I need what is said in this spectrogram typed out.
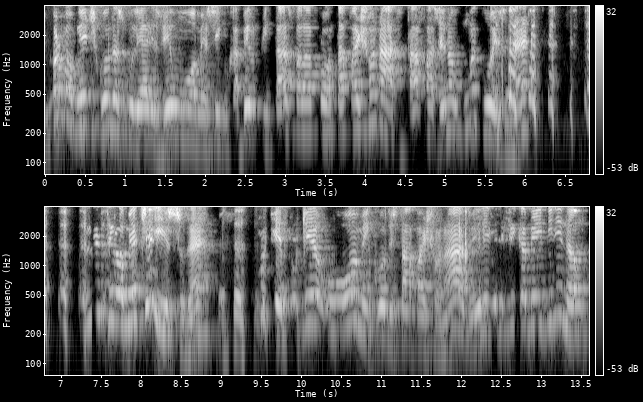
Normalmente, quando as mulheres veem um homem assim com o cabelo pintado, falam, pronto, tá apaixonado, tá fazendo alguma coisa, né? Literalmente é isso, né? Por quê? Porque o homem, quando está apaixonado, ele, ele fica meio meninão.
